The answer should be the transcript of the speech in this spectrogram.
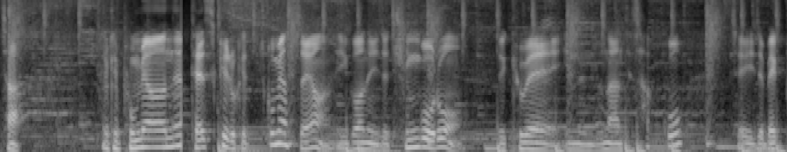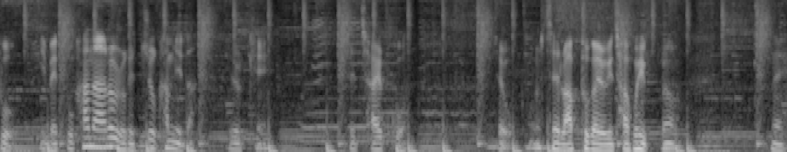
자, 이렇게 보면은 데스크 이렇게 꾸몄어요. 이거는 이제 중고로 이제 교회에 있는 누나한테 샀고 제 이제 맥북 이 맥북 하나로 이렇게 쭉 합니다. 이렇게 제 짧고 제, 제 라프가 여기 자고 있고요. 네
